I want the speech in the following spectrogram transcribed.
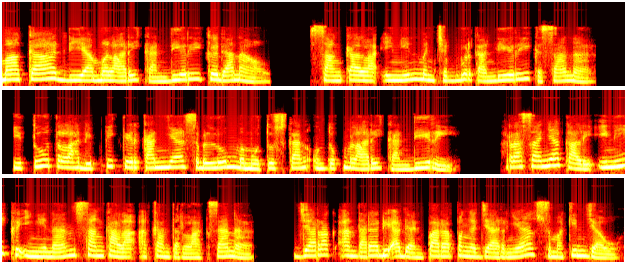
Maka dia melarikan diri ke danau. Sangkala ingin menceburkan diri ke sana. Itu telah dipikirkannya sebelum memutuskan untuk melarikan diri. Rasanya kali ini keinginan Sangkala akan terlaksana. Jarak antara dia dan para pengejarnya semakin jauh.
